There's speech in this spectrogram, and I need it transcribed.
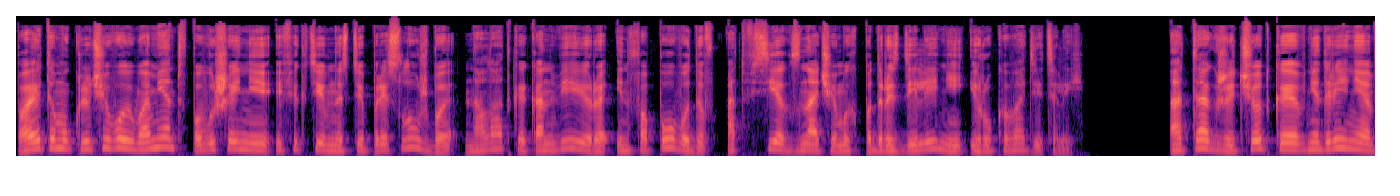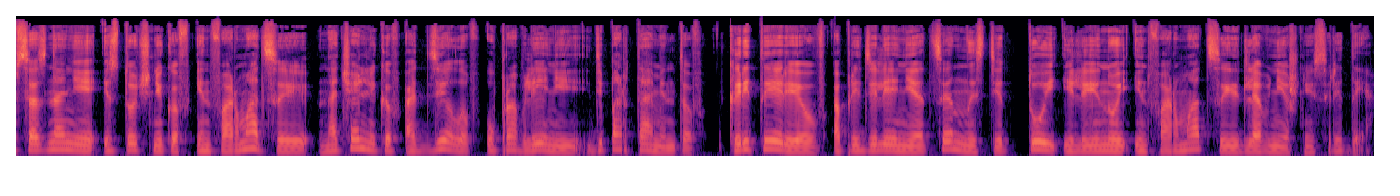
Поэтому ключевой момент в повышении эффективности пресс-службы — наладка конвейера инфоповодов от всех значимых подразделений и руководителей. А также четкое внедрение в сознание источников информации, начальников отделов, управлений, департаментов, критериев определения ценности той или иной информации для внешней среды.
